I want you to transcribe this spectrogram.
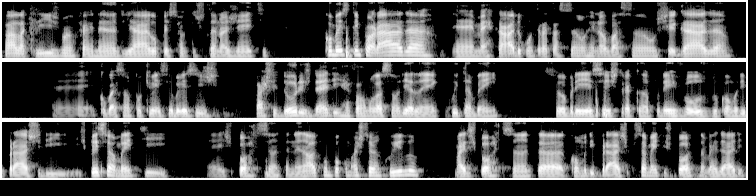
Fala, Crisman, Fernando, Iago, o pessoal que está escutando a gente. Começo de temporada, é, mercado, contratação, renovação, chegada. É, conversar um pouquinho sobre esses bastidores né, de reformulação de elenco e também sobre esse extracampo nervoso, como de praxe, de, especialmente é, Esporte Santa. Né? Náutico um pouco mais tranquilo, mas Esporte Santa, como de praxe, principalmente esporte, na verdade,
